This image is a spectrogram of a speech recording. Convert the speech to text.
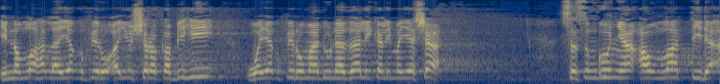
"Innallaha la yaghfiru ayyushraka bihi wa yaghfiru ma duna dzalika liman yasha." Sesungguhnya Allah tidak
